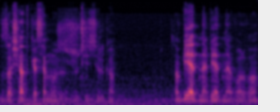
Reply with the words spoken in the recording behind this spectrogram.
Za siatkę se możesz rzucić tylko. No biedne, biedne Volvo.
